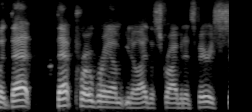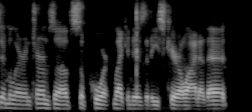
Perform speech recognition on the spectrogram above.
but that that program, you know, I describe it. It's very similar in terms of support, like it is at East Carolina. That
